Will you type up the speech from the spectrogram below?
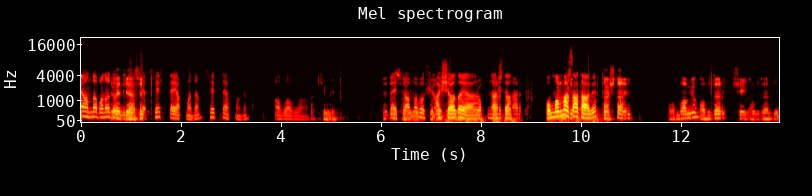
anda bana Evet. Yasin. Ya ses de yapmadım. Ses de yapmadım. Allah Allah. Bakayım bir. Neden Etrafa bakıyorum. Aşağıda ya. Drop nerede Taşta. nerede? Bomban Kırmızı- varsa at abi. Taşta aynı. Bombam yok. Abuzer şey Abuzer diyor.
